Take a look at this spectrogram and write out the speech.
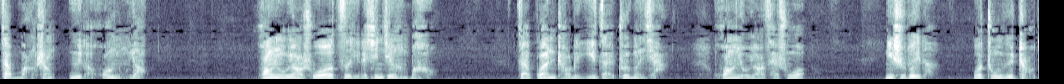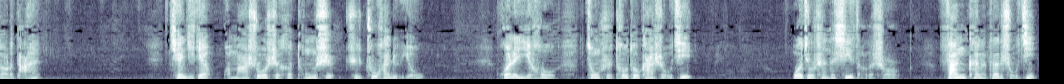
在网上遇到黄永耀，黄永耀说自己的心情很不好，在关超的一再追问下，黄永耀才说：“你是对的。”我终于找到了答案。前几天我妈说是和同事去珠海旅游，回来以后总是偷偷看手机，我就趁她洗澡的时候翻看了她的手机，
